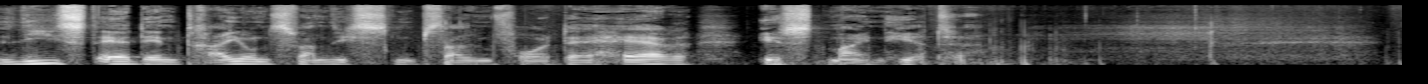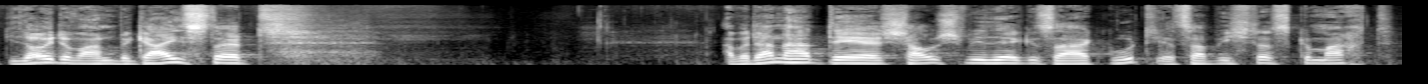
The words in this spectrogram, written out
liest er den 23. Psalm vor. Der Herr ist mein Hirte. Die Leute waren begeistert, aber dann hat der Schauspieler gesagt, gut, jetzt habe ich das gemacht.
